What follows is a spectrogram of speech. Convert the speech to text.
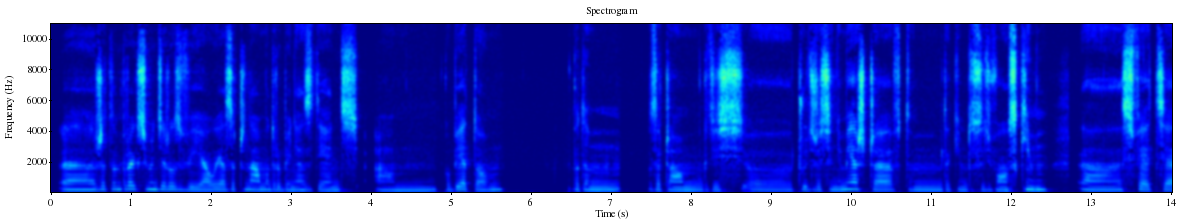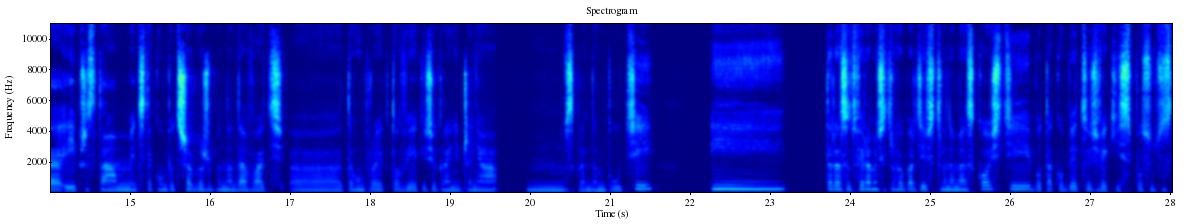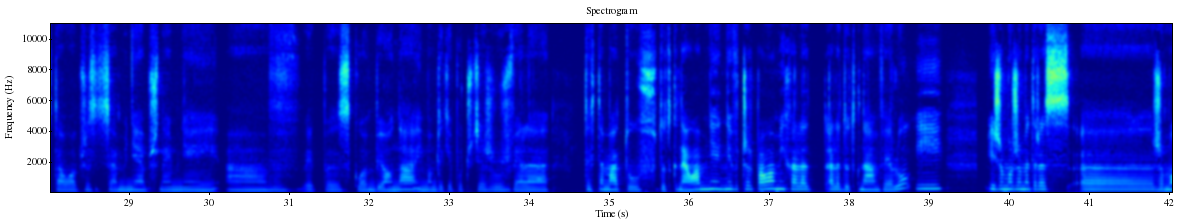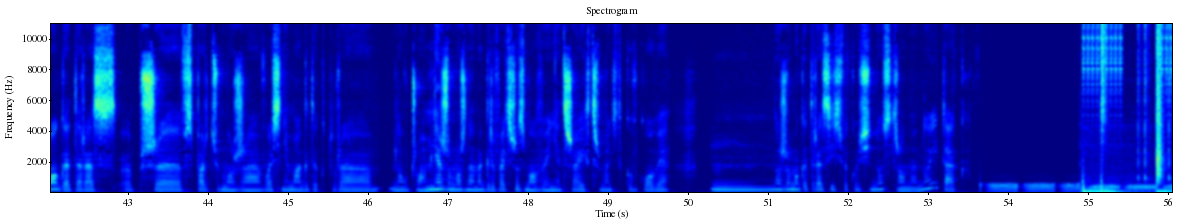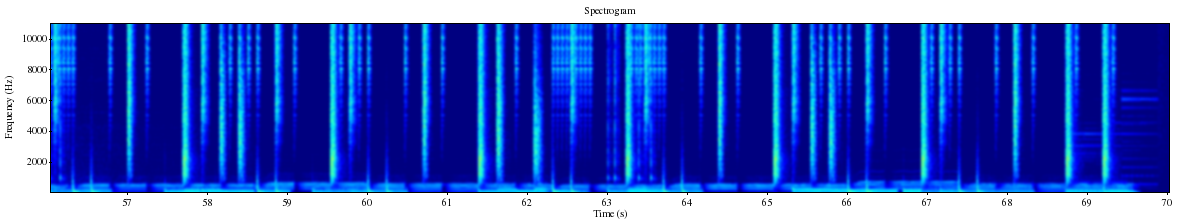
e, że ten projekt się będzie rozwijał. Ja zaczynałam od robienia zdjęć um, kobietom, potem zaczęłam gdzieś y, czuć, że się nie mieszczę w tym takim dosyć wąskim y, świecie i przestałam mieć taką potrzebę, żeby nadawać y, temu projektowi jakieś ograniczenia mm, względem płci. I teraz otwieramy się trochę bardziej w stronę męskości, bo ta kobiecość w jakiś sposób została przez mnie przynajmniej jakby zgłębiona i mam takie poczucie, że już wiele tych tematów dotknęłam. Nie, nie wyczerpałam ich, ale, ale dotknęłam wielu i, i że możemy teraz, e, że mogę teraz e, przy wsparciu może właśnie Magdy, która nauczyła mnie, że można nagrywać rozmowy i nie trzeba ich trzymać tylko w głowie Mm, no, że mogę teraz iść w jakąś inną stronę. No i tak.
